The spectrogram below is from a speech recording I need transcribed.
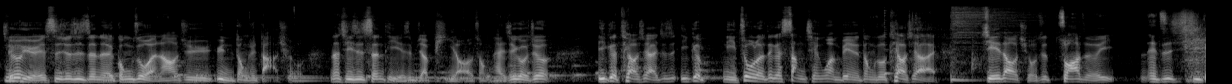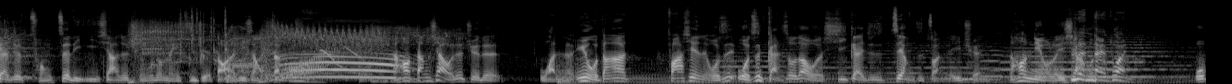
结果有一次就是真的工作完，然后去运动去打球，那其实身体也是比较疲劳的状态，结果就一个跳下来，就是一个你做了这个上千万遍的动作，跳下来接到球就抓着而已，那只膝盖就从这里以下就全部都没知觉倒在地上，我站不起来，然后当下我就觉得完了，因为我当他。发现我是我是感受到我的膝盖就是这样子转了一圈，然后扭了一下，韧带断了。我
